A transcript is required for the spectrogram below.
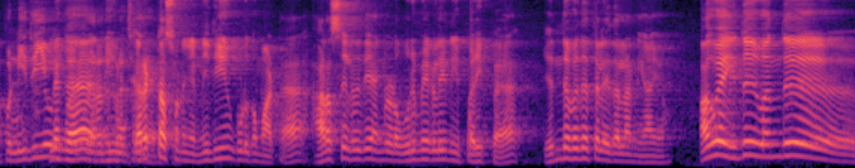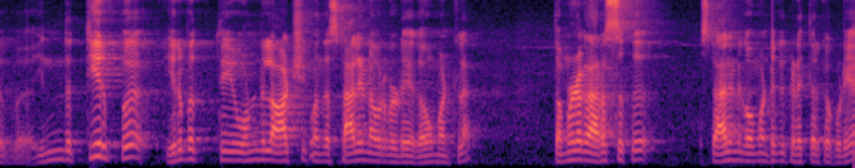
அப்போ நிதியும் இல்லைங்க இப்போ தரது நீ பிரச்சனை கரெக்டாக சொன்னீங்க. நிதியும் கொடுக்க மாட்ட. அரசியல் ரீதியாக எங்களோட உரிமைகளையும் நீ பறிப்ப. எந்த விதத்தில் இதெல்லாம் நியாயம்? ஆகவே இது வந்து இந்த தீர்ப்பு இருபத்தி ஒண்ணுல ஆட்சிக்கு வந்த ஸ்டாலின் அவர்களுடைய கவர்மெண்ட்டில் தமிழக அரசுக்கு ஸ்டாலின் கவர்மெண்ட்டுக்கு கிடைத்திருக்கக்கூடிய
